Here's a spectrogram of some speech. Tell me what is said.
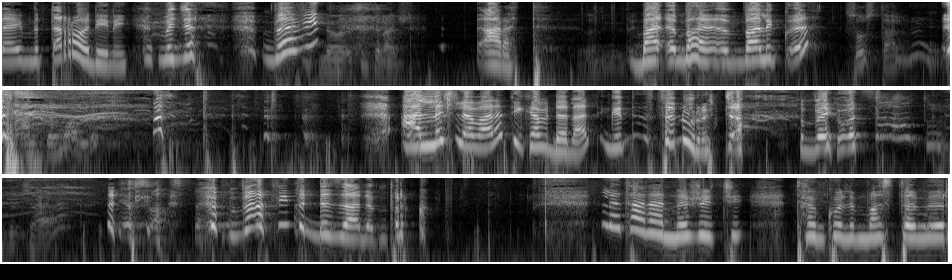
ላይ የምጠራው እኔ ነኝ። በፊት አራት። ባልቅ? ሶስት አሉ? አንድ ደግሞ አለች አለች ለማለት ይከብደናል ግን ትኑር ብቻ በህይወት። በፊት እንደዛ ነበርኩ። ለታናነሾቼ ተንኮል ማስተምር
